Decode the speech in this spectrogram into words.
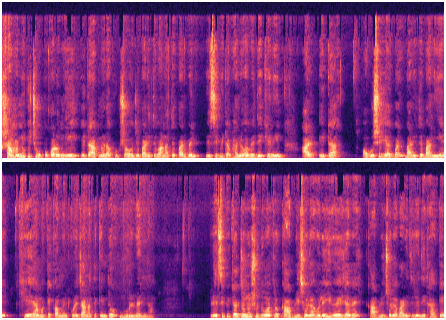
সামান্য কিছু উপকরণ দিয়েই এটা আপনারা খুব সহজে বাড়িতে বানাতে পারবেন। রেসিপিটা ভালোভাবে দেখে নিন। আর এটা অবশ্যই একবার বাড়িতে বানিয়ে খেয়ে আমাকে কমেন্ট করে জানাতে কিন্তু ভুলবেন না। রেসিপিটার জন্য শুধুমাত্র কাবলি ছোলা হলেই হয়ে যাবে। কাবলি ছোলা বাড়িতে যদি থাকে,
